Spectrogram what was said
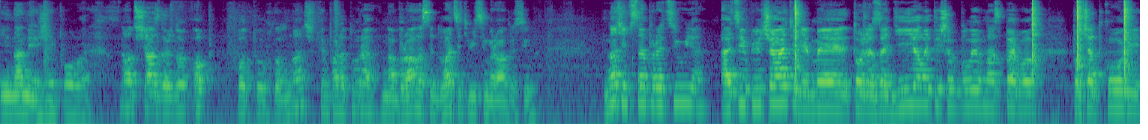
і на нижній поверх. Ну, От зараз должно оп, потухло. Значить, температура набралася 28 градусів. Значить, все працює. А ці включателі ми теж задіяли, ті, що були в нас первопочаткові.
